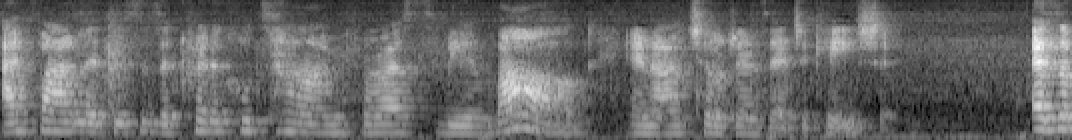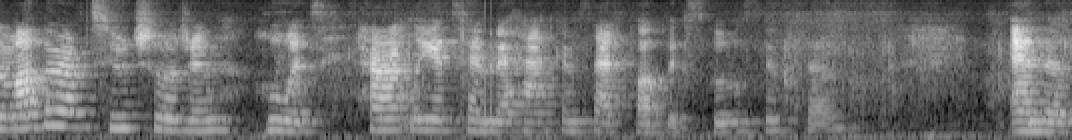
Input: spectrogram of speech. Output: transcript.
I find that this is a critical time for us to be involved in our children's education. As a mother of two children who currently attend the Hackensack Public School System, and the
